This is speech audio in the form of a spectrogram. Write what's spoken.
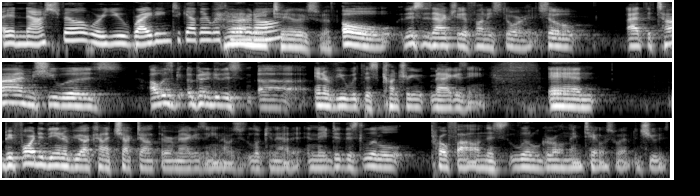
in Nashville? Were you writing together with her I at met all? Taylor Swift. Oh, this is actually a funny story. So, at the time, she was. I was going to do this uh, interview with this country magazine, and before I did the interview, I kind of checked out their magazine. I was looking at it, and they did this little profile on this little girl named Taylor Swift, and she was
